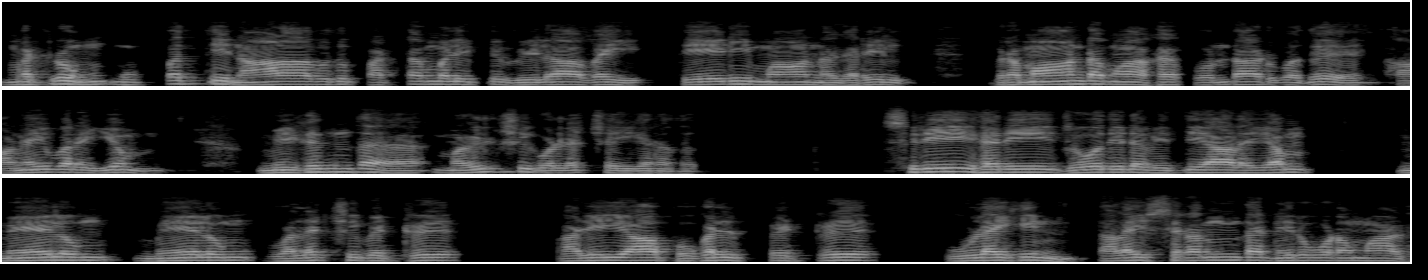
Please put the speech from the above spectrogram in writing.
மற்றும் முப்பத்தி நாலாவது பட்டமளிப்பு விழாவை தேனி மாநகரில் பிரம்மாண்டமாக கொண்டாடுவது அனைவரையும் மிகுந்த மகிழ்ச்சி கொள்ளச் செய்கிறது. ஸ்ரீஹரி ஜோதிட வித்யாலயம் மேலும் மேலும் வளர்ச்சி பெற்று அழியா புகழ் பெற்று உலகின் தலை சிறந்த நிறுவனமாக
